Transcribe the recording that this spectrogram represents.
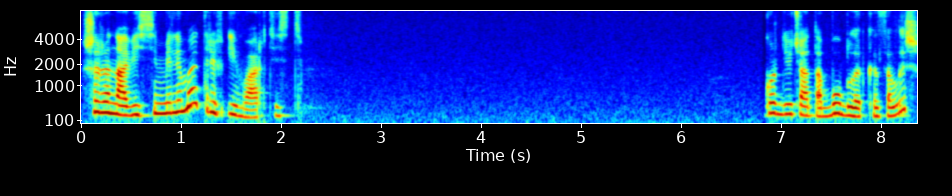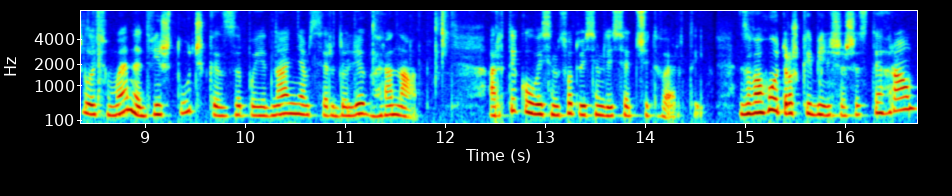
Ширина 8 мм і вартість. Також, дівчата, бублики залишились у мене дві штучки з поєднанням сердолік гранат. Артикул 884. За вагою трошки більше 6 грам.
